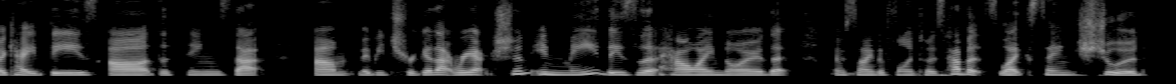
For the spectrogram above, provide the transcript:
okay, these are the things that um maybe trigger that reaction in me. These are how I know that I'm starting to fall into those habits, like saying should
